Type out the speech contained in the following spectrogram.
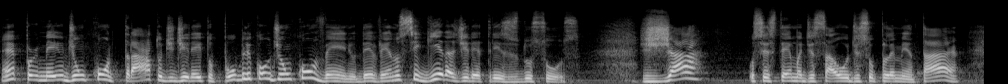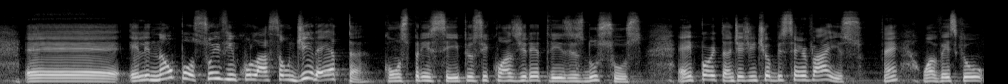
né, por meio de um contrato de direito público ou de um convênio, devendo seguir as diretrizes do SUS. Já o sistema de saúde suplementar, é, ele não possui vinculação direta com os princípios e com as diretrizes do SUS. É importante a gente observar isso. Né? Uma vez que o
